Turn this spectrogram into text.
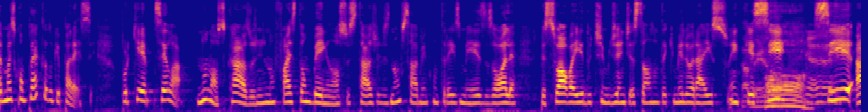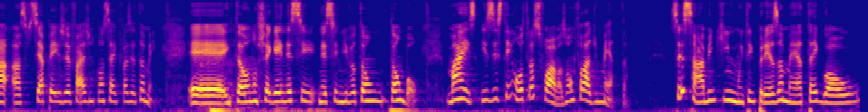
é mais complexa do que parece. Porque, sei lá, no nosso caso, a gente não faz tão bem. O nosso estágio, eles não sabem com três meses. Olha, pessoal aí do time de gente gestão, nós vamos ter que melhorar isso, hein? Tá Porque se, Ó. se, a, a- se a P&G faz, a gente consegue fazer também. É, então, não cheguei nesse, nesse nível tão, tão bom. Mas existem outras formas. Vamos falar de meta. Vocês sabem que em muita empresa, meta é igual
